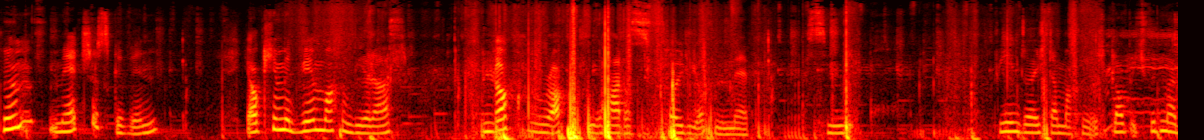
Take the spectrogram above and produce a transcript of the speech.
5 Matches gewinnen? Ja, okay, mit wem machen wir das? Block Rock. Oha, das ist voll die offene Map. Wen soll ich da machen? Ich glaube, ich würde mal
